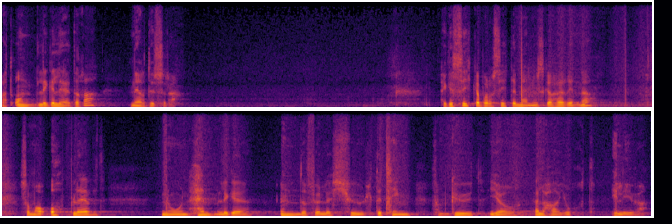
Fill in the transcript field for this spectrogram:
At åndelige ledere neddysser det. Jeg er sikker på at det sitter mennesker her inne som har opplevd noen hemmelige, underfulle, skjulte ting som Gud gjør eller har gjort i livet.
